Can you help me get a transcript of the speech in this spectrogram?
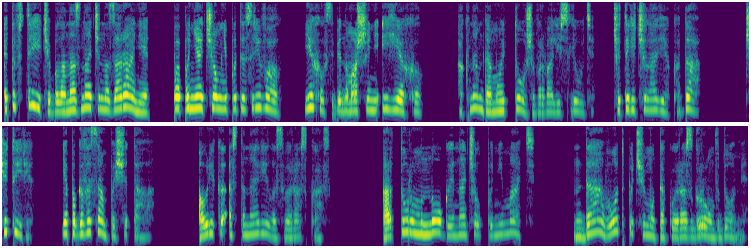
Эта встреча была назначена заранее. Папа ни о чем не подозревал. Ехал себе на машине и ехал. А к нам домой тоже ворвались люди. Четыре человека, да. Четыре. Я по голосам посчитала. Аурика остановила свой рассказ. Артур многое начал понимать. Да, вот почему такой разгром в доме.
